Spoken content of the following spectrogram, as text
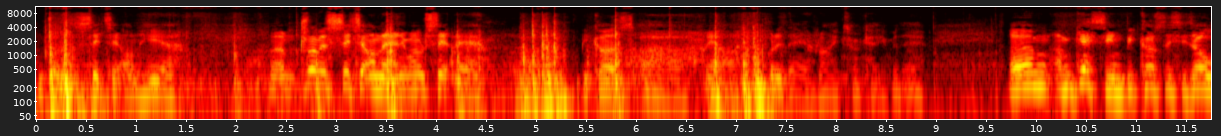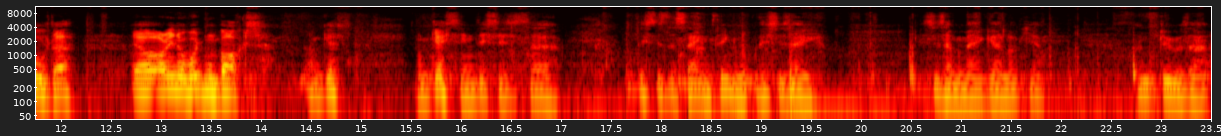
I'm trying to sit it on here. I'm trying to sit it on there, and it won't sit there because oh yeah put it there right okay we're there um i'm guessing because this is older uh, or in a wooden box i'm guess i'm guessing this is uh this is the same thing. Look this is a this is a Megger look yeah. Undo that.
